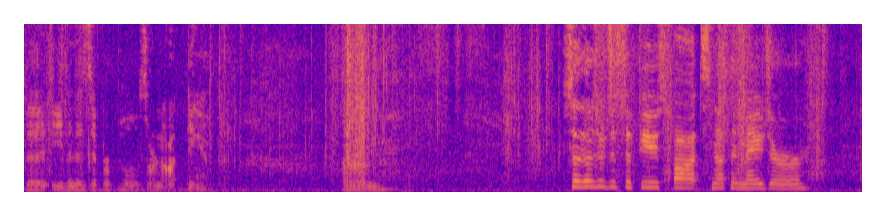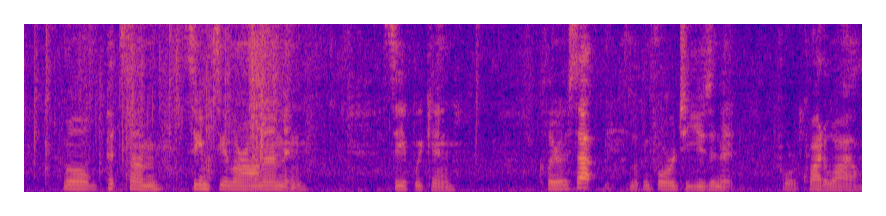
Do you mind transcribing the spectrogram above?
The Even the zipper pulls are not damp. Um, so those are just a few spots, nothing major. We'll put some seam sealer on them and see if we can clear this up. Looking forward to using it for quite a while.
